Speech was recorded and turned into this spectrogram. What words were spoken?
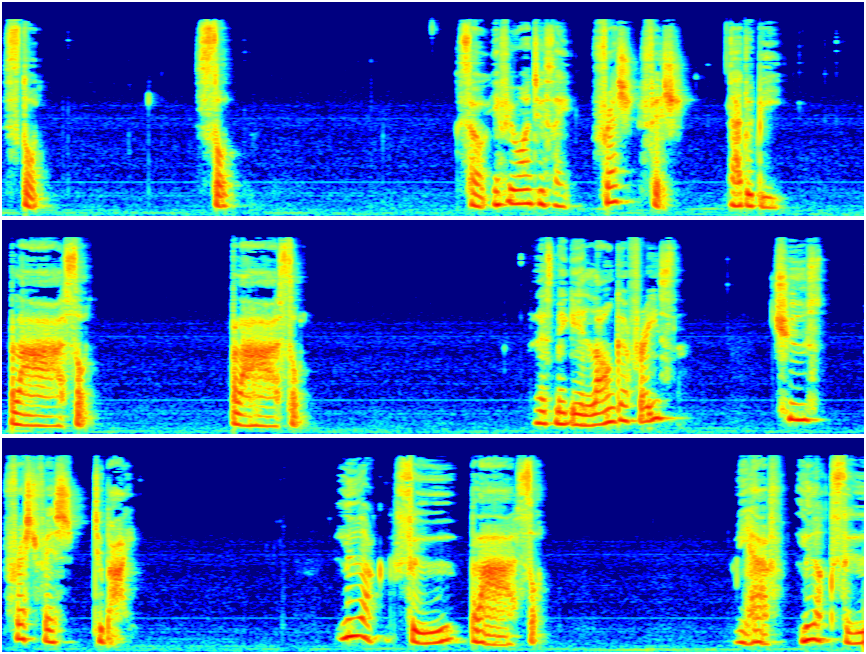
Stot. Sot. So if you want to say fresh fish, that would be ปลาสด ปลาสด Let's make a longer phrase. Choose fresh fish to buy. เลือกซื้อปลาสด we have เลือกซื้อ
